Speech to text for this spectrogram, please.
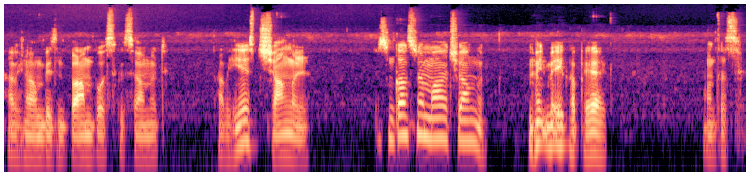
Habe ich noch ein bisschen Bambus gesammelt. Aber hier ist Jungle. Das ist ein ganz normaler Jungle. Mit mega Berg. Und das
